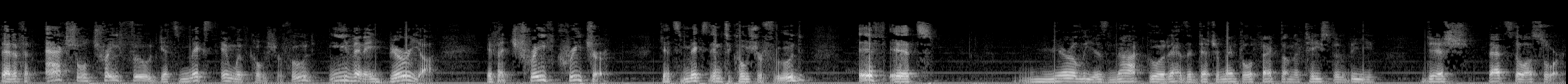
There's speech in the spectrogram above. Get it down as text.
that if an actual treif food gets mixed in with kosher food, even a birya, if a treif creature gets mixed into kosher food, if it merely is not good, has a detrimental effect on the taste of the dish, that's still a sore.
